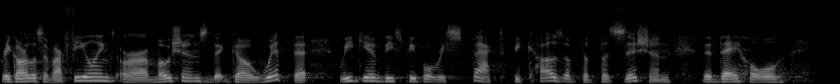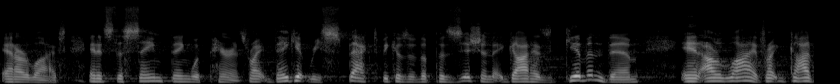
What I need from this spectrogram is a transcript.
regardless of our feelings or our emotions that go with it, we give these people respect because of the position that they hold in our lives. And it's the same thing with parents, right? They get respect because of the position that God has given them in our lives, right? God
